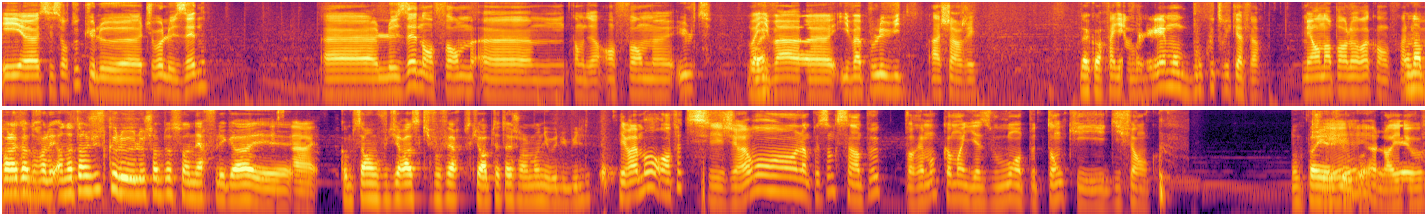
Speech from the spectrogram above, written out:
Et euh, c'est surtout que le, euh, tu vois, le Z, euh, le Z en forme, euh, comment dire, en forme ult, bah, Ouais. il va, euh, il va plus vite à charger. D'accord. Enfin, il y a vraiment beaucoup de trucs à faire. Mais on en parlera quand on fera. On le- en parle quand on fera les- On attend juste que le, le champion soit nerf, les gars, et Ah ouais. comme ça on vous dira ce qu'il faut faire, parce qu'il y aura peut-être un changement au niveau du build. C'est vraiment, en fait, j'ai vraiment l'impression que c'est un peu vraiment comme un Yasuo, un peu de tank qui est différent. Quoi. Donc pas Ok, Yasuo, quoi. alors Yasuo.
